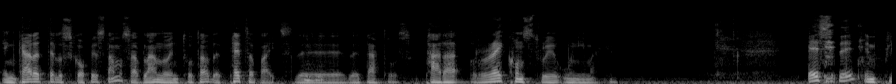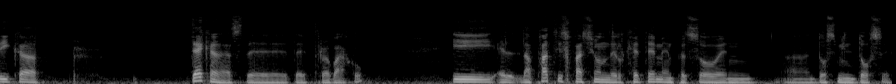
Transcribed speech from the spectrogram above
en cada telescopio, estamos hablando en total de petabytes de, de datos, para reconstruir una imagen. Este implica décadas de, de trabajo y el- la participación del GTM empezó en ah, 2012.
